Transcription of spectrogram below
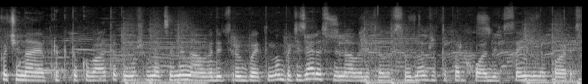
починає практикувати, тому що вона це ненавидить робити. Мабуть, і зараз ненавидить, але все одно вже тепер ходить, це їй на користь.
